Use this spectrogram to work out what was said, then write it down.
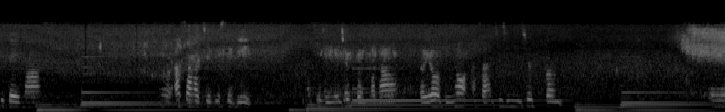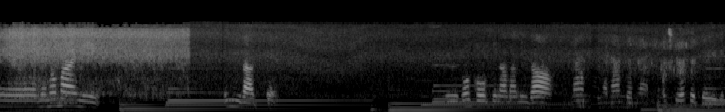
来ています。朝8時過ぎ、8時20分かな、土曜日の朝8時20分。えー、目の前に海があって、すごく大きな波が何度も何度も押し寄せている。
